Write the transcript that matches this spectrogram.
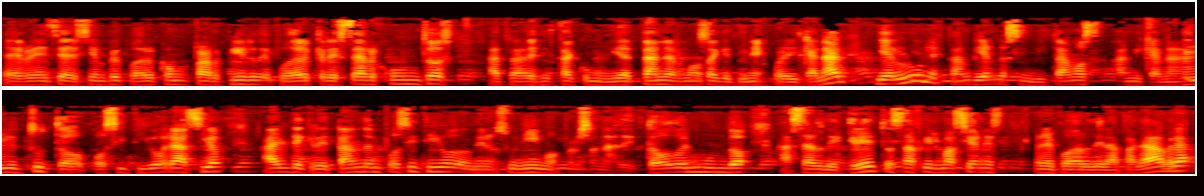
la diferencia de siempre poder compartir, de poder crecer juntos a través de esta comunidad tan hermosa que tienes por el canal. Y el lunes también los invitamos a mi canal de YouTube, Todo Positivo Horacio, al Decretando en Positivo, donde nos unimos personas de todo el mundo a hacer decretos, afirmaciones con el poder de la palabra,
